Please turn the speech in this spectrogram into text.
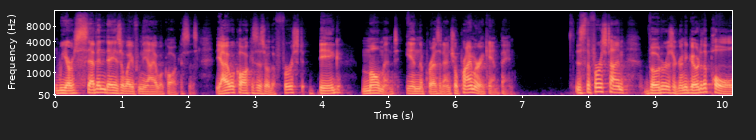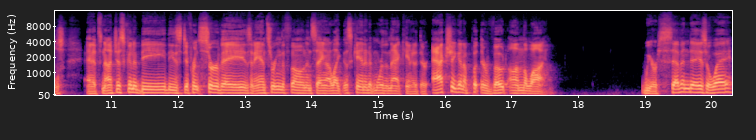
We are seven days away from the Iowa caucuses. The Iowa caucuses are the first big moment in the presidential primary campaign. This is the first time voters are going to go to the polls, and it's not just going to be these different surveys and answering the phone and saying, I like this candidate more than that candidate. They're actually going to put their vote on the line. We are seven days away.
